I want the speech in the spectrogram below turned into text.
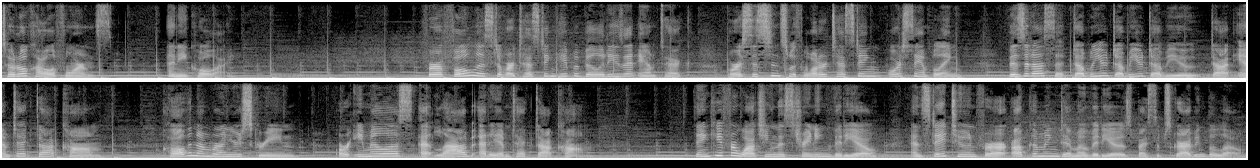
total coliforms, and E. coli. For a full list of our testing capabilities at AEMTEK, or assistance with water testing or sampling, visit us at www.aemtek.com, call the number on your screen, or email us at lab at aemtek.com. Thank you for watching this training video and stay tuned for our upcoming demo videos by subscribing below.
